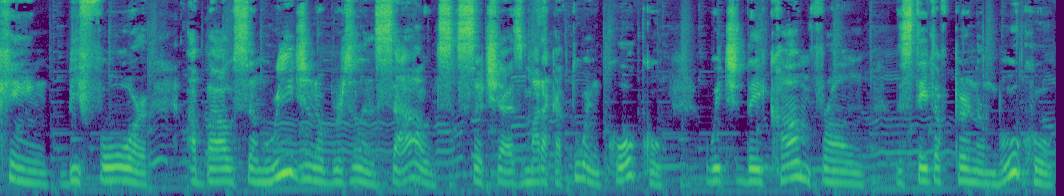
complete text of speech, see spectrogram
talking before about some regional Brazilian sounds, such as maracatu and coco, which they come from the state of Pernambuco,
